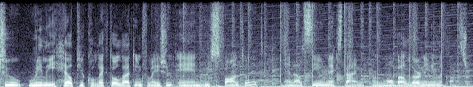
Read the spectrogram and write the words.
to really help you collect all that information and respond to it. And I'll see you next time on mobile learning in the classroom.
